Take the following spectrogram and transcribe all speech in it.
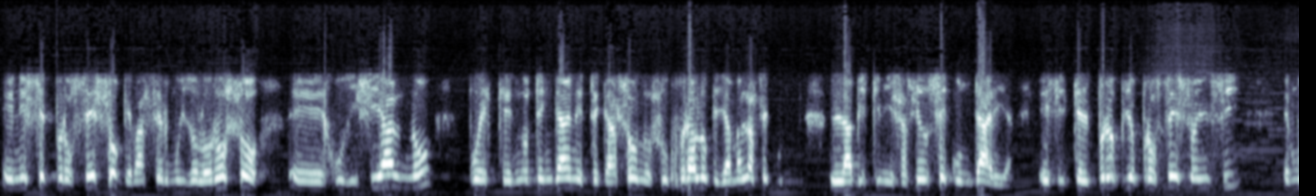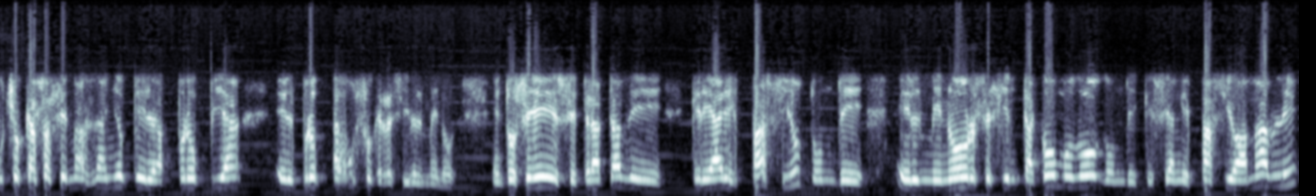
en ese proceso que va a ser muy doloroso eh, judicial no pues que no tenga en este caso no sufra lo que llaman la la victimización secundaria, es decir, que el propio proceso en sí en muchos casos hace más daño que la propia el propio abuso que recibe el menor. Entonces se trata de crear espacios donde el menor se sienta cómodo, donde que sean espacios amables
